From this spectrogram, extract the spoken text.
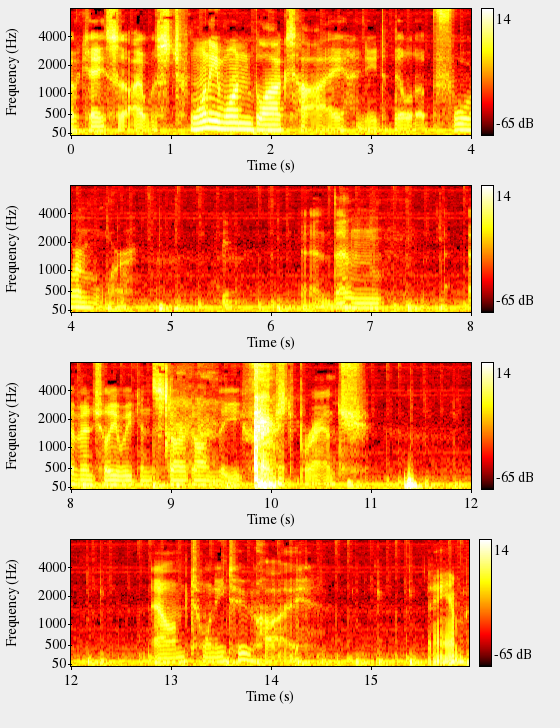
Okay, so I was 21 blocks high. I need to build up four more. And then eventually we can start on the first branch. Now I'm 22 high. Damn.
